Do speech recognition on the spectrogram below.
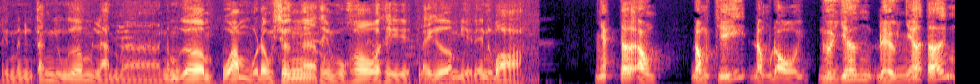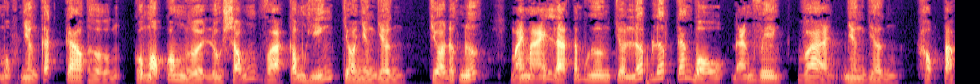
thì mình tận dụng gom làm nấm gom qua mùa đông xuân thì mùa khô thì lấy gom về để nuôi bò. Nhắc tới ông, đồng chí, đồng đội, người dân đều nhớ tới một nhân cách cao thượng của một con người luôn sống và cống hiến cho nhân dân, cho đất nước, mãi mãi là tấm gương cho lớp lớp cán bộ, đảng viên và nhân dân học tập.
